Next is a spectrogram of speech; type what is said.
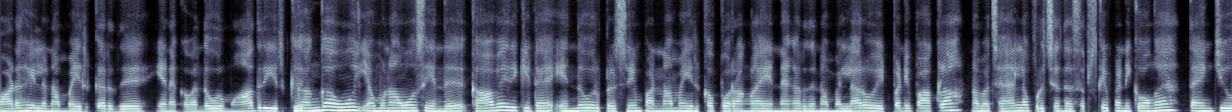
வாடகையில நம்ம இருக்கிறது எனக்கு வந்து ஒரு மாதிரி இருக்கு. கங்காவும் யமுனாவும் சேர்ந்து காவேரி கிட்ட எந்த ஒரு பிரச்சனையும் பண்ணாம இருக்க போறாங்களா என்னங்கிறது நம்ம எல்லாரும் வெயிட் பண்ணி பார்க்கலாம். நம்ம சேனலை பிடிச்சிருந்தா சப்ஸ்கிரைப் பண்ணிக்கோங்க. தேங்க்யூ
